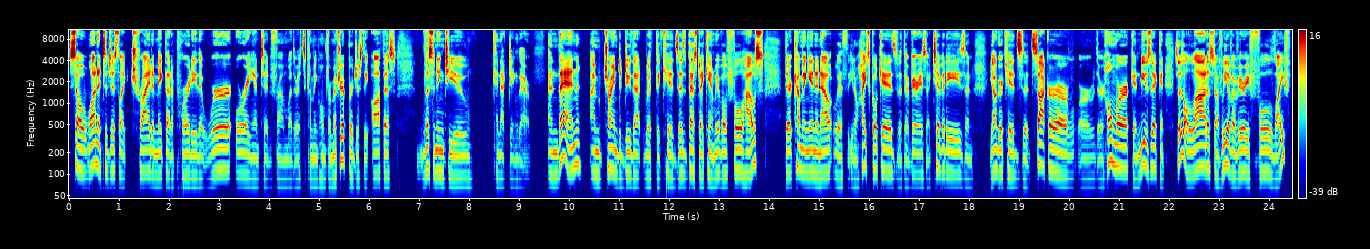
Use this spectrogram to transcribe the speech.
So wanted to just like try to make that a priority that we're oriented from, whether it's coming home from a trip or just the office, listening to you, connecting there. And then I'm trying to do that with the kids as best I can. We have a full house. They're coming in and out with, you know, high school kids with their various activities and younger kids at soccer or, or their homework and music. And so there's a lot of stuff. We have a very full life,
